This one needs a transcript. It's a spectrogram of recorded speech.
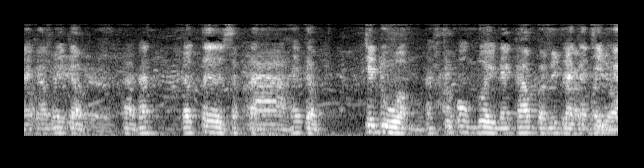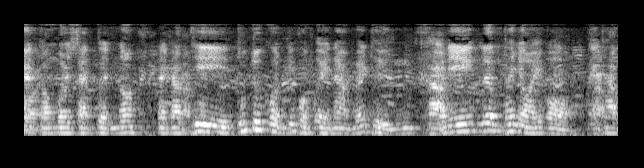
นะครับให้กับเอ่อท่านดรสักดาให้กับเจดวงนะเจองค์ด้วยนะครับและกับทีมงานของบริษัทเปิดเนาะนะครับ ที่ทุกๆคนที่ผมเอ่ยนามไม่ถึงอันนี้เริ่มทยอยออกนะครับ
